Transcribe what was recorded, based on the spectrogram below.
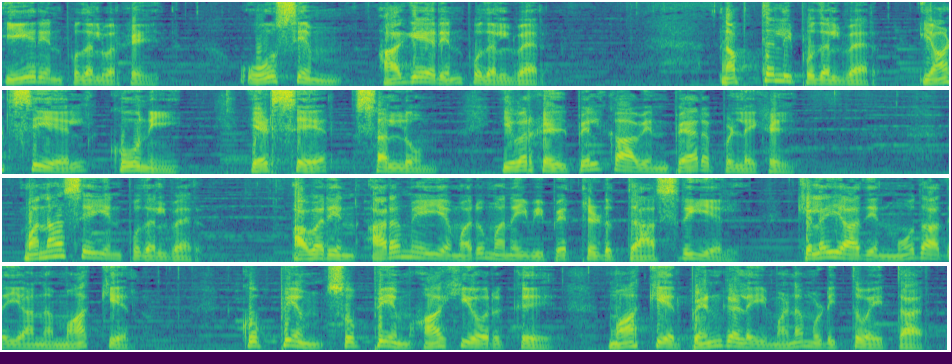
ஈரின் புதல்வர்கள். ஊசிம் அகேரின் புதல்வர். நப்தலி புதல்வர் யாட்சியேல் கூனி எட்சேர் சல்லும் இவர்கள் பில்காவின் பேரப்பிள்ளைகள். மனாசேயின் புதல்வர் அவரின் அறமேய மறுமனைவி பெற்றெடுத்த அஸ்ரியேல் கிளையாதின் மூதாதையான மாக்கேர். குப்பிம் சுப்பிம் ஆகியோருக்கு மாக்கேர் பெண்களை மணமுடித்து வைத்தார்.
